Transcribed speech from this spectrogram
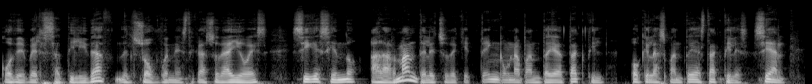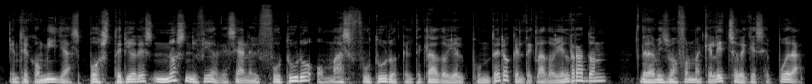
o de versatilidad del software, en este caso de iOS, sigue siendo alarmante. El hecho de que tenga una pantalla táctil o que las pantallas táctiles sean, entre comillas, posteriores, no significa que sean el futuro o más futuro que el teclado y el puntero, que el teclado y el ratón, de la misma forma que el hecho de que se pueda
